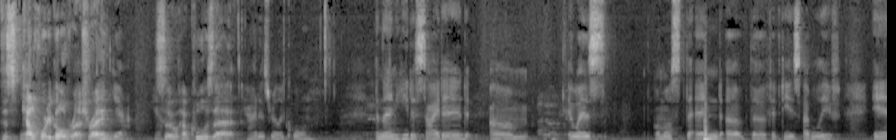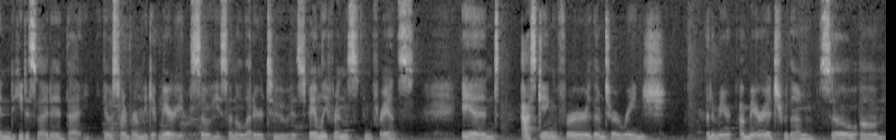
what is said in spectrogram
this yeah. California gold rush, right? Yeah. Yeah. So how cool is that? Yeah, it is really cool. And then he decided um, it was almost the end of the 50s, I believe, and he decided that it was time for him to get married. So he sent a letter to his family friends in France and asking for them to arrange an, a, a marriage for them. So um,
